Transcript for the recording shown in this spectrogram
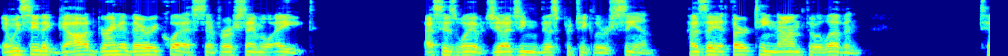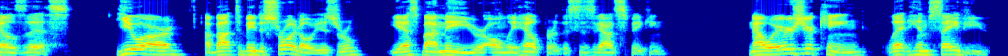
And we see that God granted their request in 1 Samuel 8 as his way of judging this particular sin. Hosea 13 9 through 11 tells this You are about to be destroyed, O Israel. Yes, by me, your only helper. This is God speaking. Now, where is your king? Let him save you.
